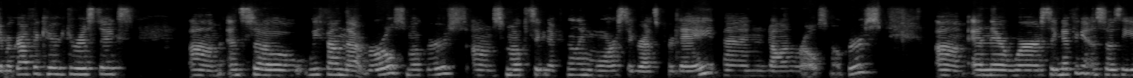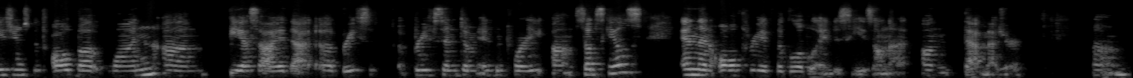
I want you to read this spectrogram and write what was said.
demographic characteristics. Um, and so we found that rural smokers um, smoked significantly more cigarettes per day than non-rural smokers. Um, and there were significant associations with all but one BSI, that uh, brief, brief symptom inventory um, subscales, and then all three of the global indices on that, on that measure. Um,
